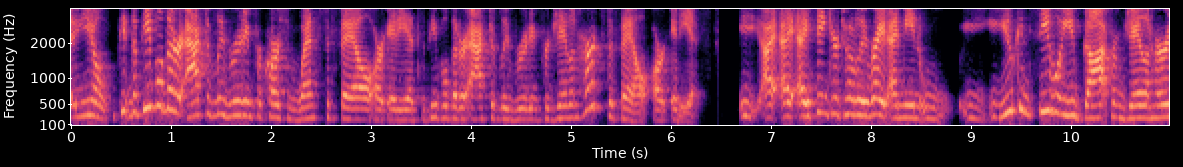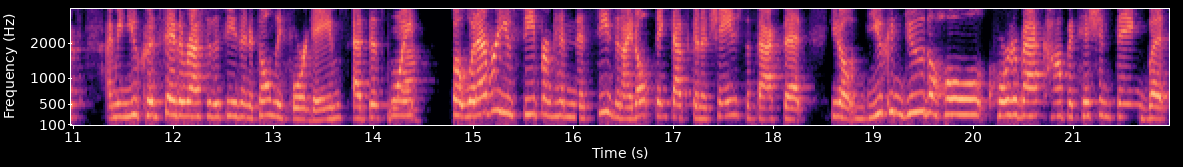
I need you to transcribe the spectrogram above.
you know, p- the people that are actively rooting for Carson Wentz to fail are idiots. The people that are actively rooting for Jalen Hurts to fail are idiots. I, I think you're totally right. I mean, you can see what you've got from Jalen Hurts. I mean, you could say the rest of the season, it's only four games at this point. Yeah. But whatever you see from him this season, I don't think that's going to change the fact that, you know, you can do the whole quarterback competition thing. But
